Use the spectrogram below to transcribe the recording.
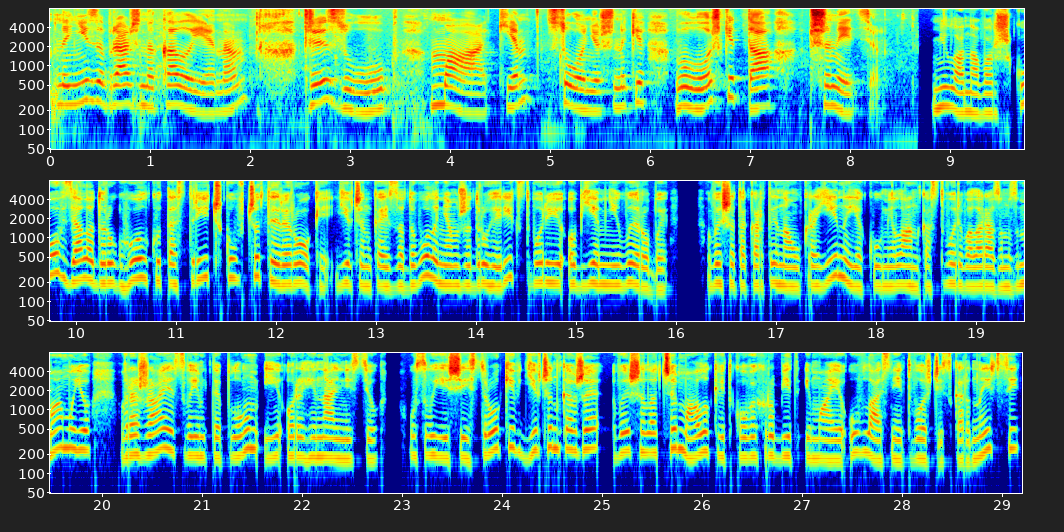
На ній зображена калина, тризуб, маки, соняшники, волошки та пшениця. Мілана Варшко взяла до рук голку та стрічку в 4 роки. Дівчинка із задоволенням вже другий рік створює об'ємні вироби. Вишита картина України, яку Міланка створювала разом з мамою, вражає своїм теплом і оригінальністю. У свої шість років дівчинка вже вишила чимало квіткових робіт і має у власній творчій скарбничці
